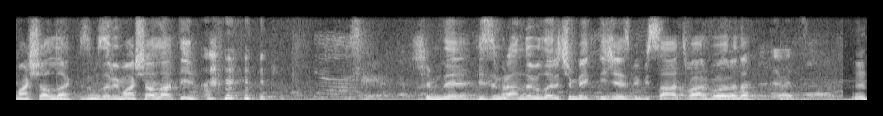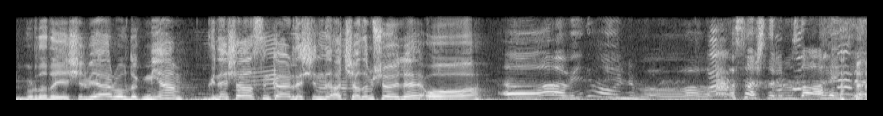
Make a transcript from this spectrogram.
Maşallah kızımıza bir maşallah değil. Şimdi bizim randevular için bekleyeceğiz. Bir, bir saat var bu arada. Evet. Evet, burada da yeşil bir yer bulduk. Miyam güneş alsın kardeşinde. Açalım şöyle. Oo. Aa benim oğlum. Oo. Saçlarımız da ahenkli.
